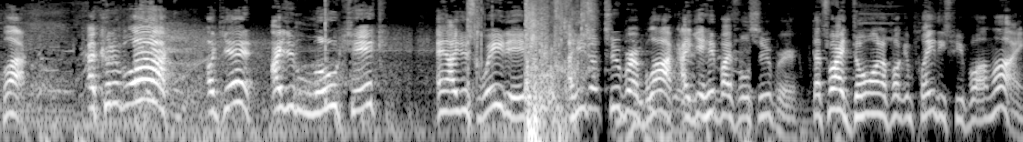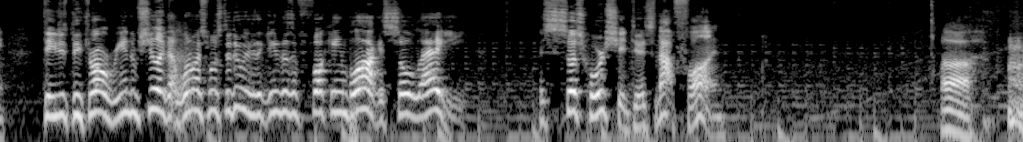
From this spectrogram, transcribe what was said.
Block. I couldn't block again. I did low kick, and I just waited. I hit up super and block. I get hit by full super. That's why I don't want to fucking play these people online. They just they throw random shit like that. What am I supposed to do if the game doesn't fucking block? It's so laggy. It's such horseshit, dude. It's not fun. Uh. All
